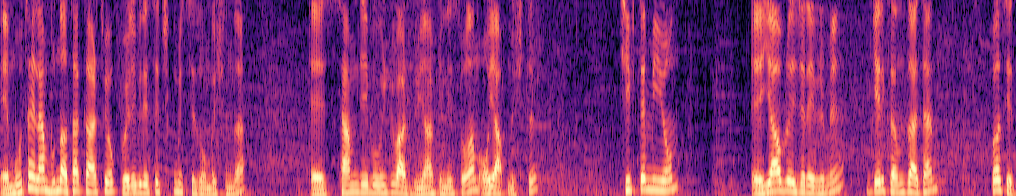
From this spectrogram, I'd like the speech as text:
E, muhtemelen bunda atak kartı yok. Böyle bir deste çıkmış sezon başında. E, Sam diye bir oyuncu var dünya finalisti olan. O yapmıştı. Çifte milyon. E, yavru ejder evrimi. Geri kalanı zaten basit.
